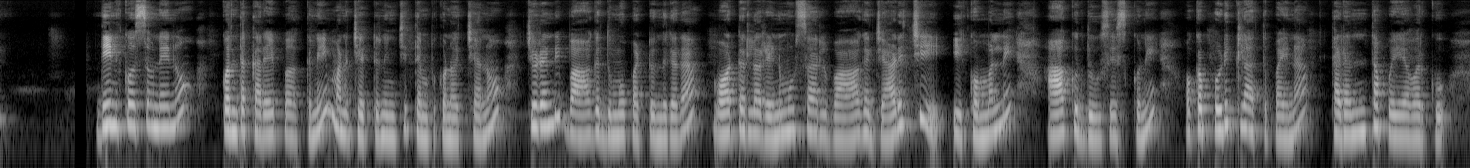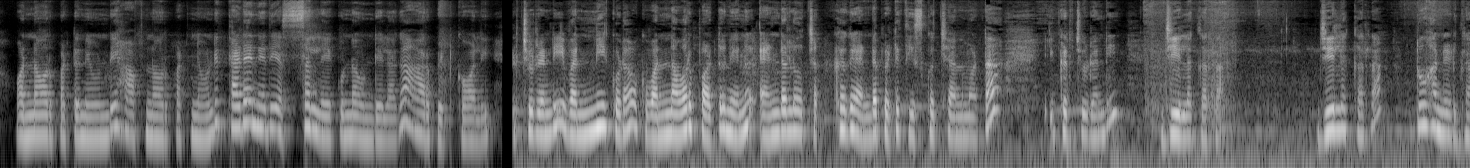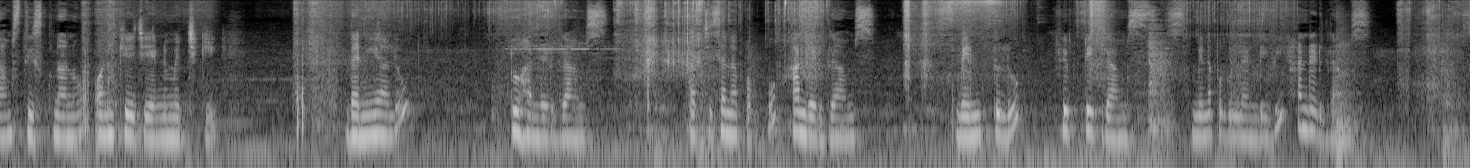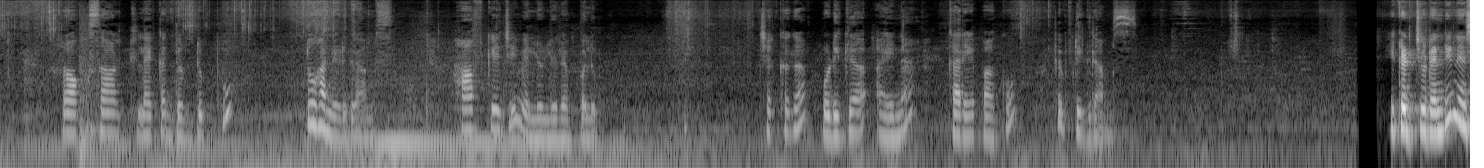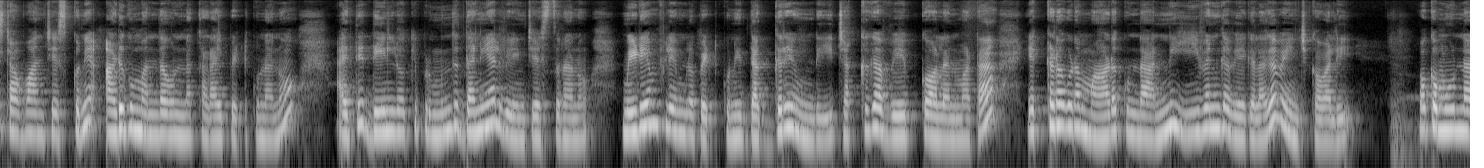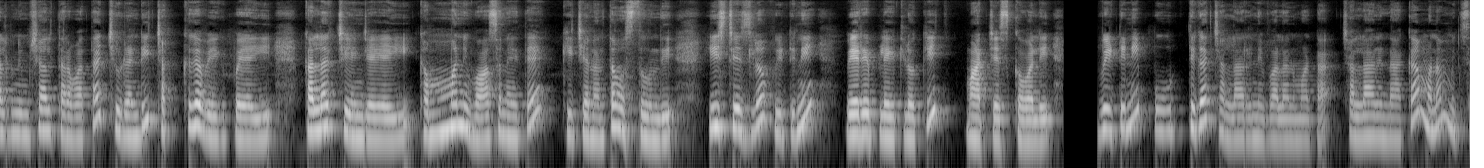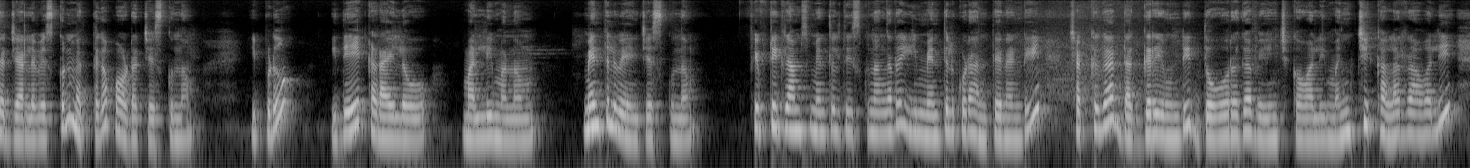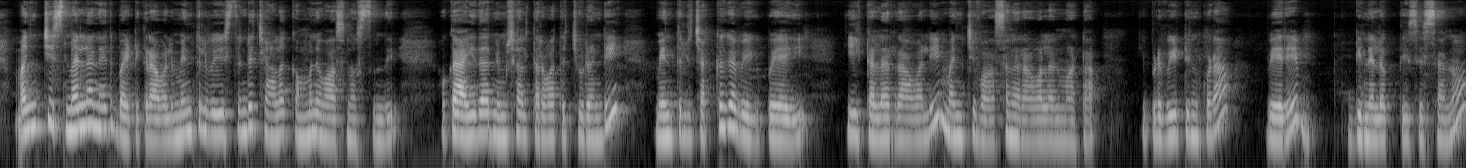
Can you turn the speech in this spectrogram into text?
దీనికోసం నేను కొంత కరేపాకుని మన చెట్టు నుంచి తెంపుకొని వచ్చాను. చూడండి బాగా దుమ్ము పట్టుంది కదా. వాటర్లో రెండు మూడు సార్లు బాగా జాడిచ్చి ఈ కొమ్మల్ని ఆకు దూసేసుకొని ఒక పొడి క్లాత్ పైన తడంతా పోయే వరకు వన్ అవర్ పట్టనివ్వండి హాఫ్ అన్ అవర్ పట్టనివ్వండి తడి అనేది అస్సలు లేకుండా ఉండేలాగా ఆరబెట్టుకోవాలి చూడండి ఇవన్నీ కూడా ఒక వన్ అవర్ పాటు నేను ఎండలో చక్కగా ఎండపెట్టి తీసుకొచ్చాను అనమాట ఇక్కడ చూడండి జీలకర్ర. జీలకర్ర టూ హండ్రెడ్ గ్రామ్స్ తీసుకున్నాను. వన్ కేజీ ఎండుమిర్చికి. ధనియాలు టూ హండ్రెడ్ గ్రామ్స్. పచ్చిశనగపప్పు హండ్రెడ్ గ్రామ్స్. మెంతులు ఫిఫ్టీ గ్రామ్స్. మినపగుళ్ళండి ఇవి హండ్రెడ్ గ్రామ్స్. రాక్ సాల్ట్ లేక దొడ్డుప్పు two hundred grams. Half kg వెల్లుల్లి రెబ్బలు. చక్కగా పొడిగా అయిన కరివేపాకు ఫిఫ్టీ గ్రామ్స్. ఇక్కడ చూడండి నేను స్టవ్ ఆన్ చేసుకుని అడుగు మంద ఉన్న కడాయి పెట్టుకున్నాను. అయితే దీనిలోకి ఇప్పుడు ముందు ధనియాలు వేయించేస్తున్నాను. మీడియం ఫ్లేమ్లో పెట్టుకుని దగ్గరే ఉండి చక్కగా వేపుకోవాలన్నమాట. ఎక్కడ కూడా మాడకుండా అన్నీ ఈవెన్గా వేగలాగా వేయించుకోవాలి. ఒక మూడు నాలుగు నిమిషాల తర్వాత చూడండి చక్కగా వేగిపోయాయి. కలర్ చేంజ్ అయ్యాయి. కమ్మని వాసన అయితే కిచెన్ అంతా వస్తుంది. ఈ స్టేజ్లో వీటిని వేరే ప్లేట్లోకి మార్చేసుకోవాలి. వీటిని పూర్తిగా చల్లారనివ్వాలన్నమాట. చల్లారినాక మనం మిక్సర్ జార్లో వేసుకొని మెత్తగా పౌడర్ చేసుకుందాం. ఇప్పుడు ఇదే కడాయిలో మళ్ళీ మనం మెంతులు వేయించేసుకుందాం. ఫిఫ్టీ గ్రామ్స్ మెంతులు తీసుకున్నాం కదా ఈ మెంతులు కూడా అంతేనండి. చక్కగా దగ్గరే ఉండి దోరగా వేయించుకోవాలి. మంచి కలర్ రావాలి. మంచి స్మెల్ అనేది బయటికి రావాలి. మెంతులు వేయిస్తుంటే చాలా కమ్మని వాసన వస్తుంది. ఒక ఐదారు నిమిషాల తర్వాత చూడండి మెంతులు చక్కగా వేగిపోయాయి. ఈ కలర్ రావాలి మంచి వాసన రావాలన్నమాట. ఇప్పుడు వీటిని కూడా వేరే గిన్నెలోకి తీసేసాను.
